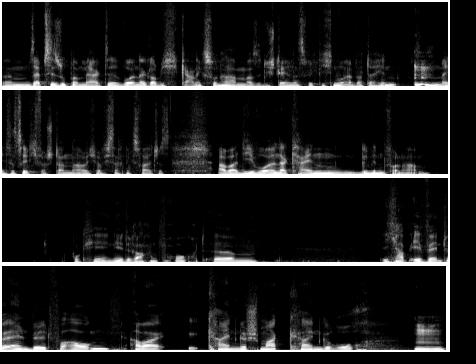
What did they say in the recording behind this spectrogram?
Ähm, selbst die Supermärkte wollen da, glaube ich, gar nichts von haben. Also die stellen das wirklich nur einfach dahin, wenn ich das richtig verstanden habe. Ich hoffe, ich sage nichts Falsches. Aber die wollen da keinen Gewinn von haben. Okay, nee, Drachenfrucht. Ähm, ich habe eventuell ein Bild vor Augen, aber kein Geschmack, kein Geruch, mhm.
